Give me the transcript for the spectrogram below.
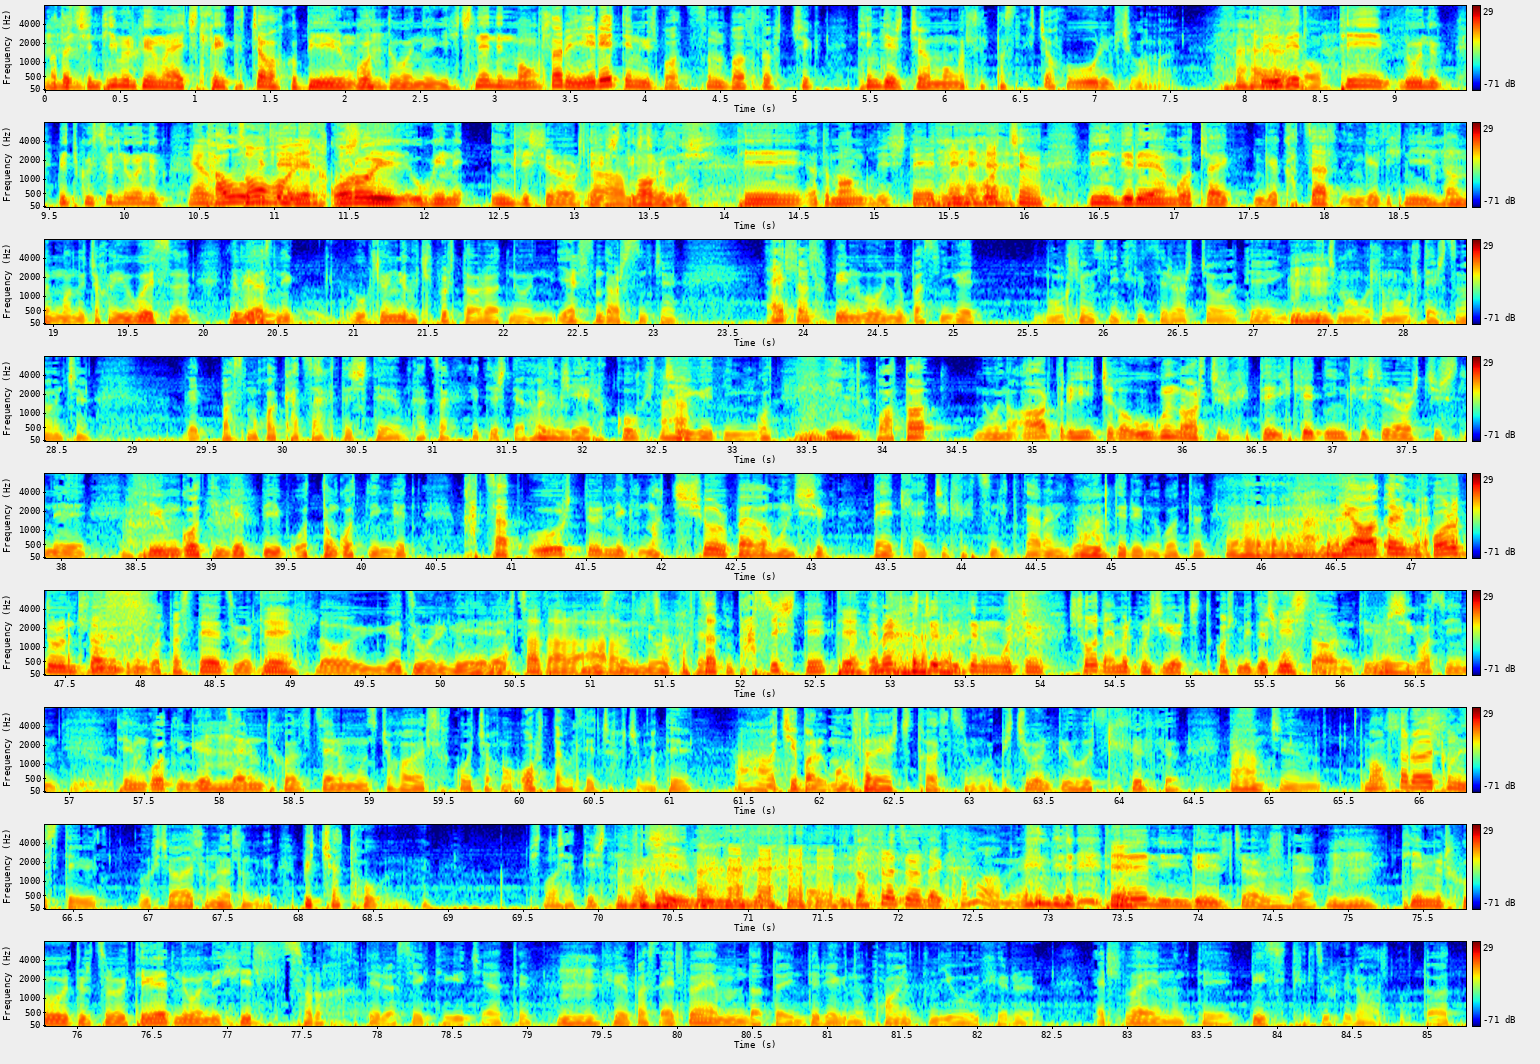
Одоо чинь тиймэрхүү юм ажиглагдаж байгаа байхгүй би эренгуут нөгөө нэг хичнээн энэ монголоор яриад байна гэж бодсон боловч тэнд ярьж байгаа монгол хэл бас нэг жоох өөр юм шиг байна. Тэгээ ирээд тийм нөгөө нэг мэдгүй эсвэл нөгөө нэг Яг 5 100% ярихгүй шүү 3 үгийн инглишээр Аа, ярьдаг. Монголиш. Тий, одоо монголиш тий. Тэнгууд чинь би энэ дээрээ янгуудлаа ингээ гацаал ингээл ихний доног моног жоохон юу байсан. Тэгээ би бас нэг өглөөний хөтөлбөрт ороод нөгөө ярьсанд орсон чинь аль болох би нөгөө нэг бас ингээд Монголын үндэсний телевизээр орж байгаа тий. Ингээд би ч монгол монголтой ирсэн юм чинь ингээд бас муухай казахтай штэ казах гэдэг штэ хольж ярихгүй хичээгээд ингэнгүүт энд бодоод нөгөө ордер хийж байгаа үг нь орж ирэхдээ эхлээд инглишээр орж ирснээ тэгэнгүүт ингээд би удангууд ингээд гацаад өөртөө нэг not sure байгаа хүн шиг байдал ажиглагдсан л дараа ингээ өөр дээр ингээ бодоо. Тэгээ одоо ингээ 3 4 7 өнөдөр ингээ бас тэ зүгээр лөө ингээ зүгээр ингээ яриад Буцаад нөгөө байгаа. буцаад нь тасан Тий. штэ. Америкчууд бид нар өнгөө чин шууд Америк хүн шиг ярьж чадахгүй ш мэдээж хуцаа орно тэр шиг бас ийм тэнгууд ингээ зарим тохиол зарим хүмүүс жоохон ойлгохгүй жоохон ууртаа хүлээж авах юм уу тий. Аха. Очи баг монголоор ярьж байгаа болсон юм уу? Бичвэр нь би хөөцлөлөө л гэсэн чинь монголоор ойлгоно өстэй гэвэл өгч ойлгоно ойлгоно гэ. Би чадахгүй. Би What? чадсан шүү дээ. Би дотроо зөвлөө come on man. Тэгээ нэг ингээ хэлж байгаа юм л та. Тиймэрхүү өдөр зураг тэгээд нөгөө нэг хэл сурах дээр бас яг тэгэж яадаг. Тэгэхээр бас альва юмд одоо энэ дээр яг нөө point нь юу гэхээр альва юм те би сэтгэл зүрхээр холбогдоод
